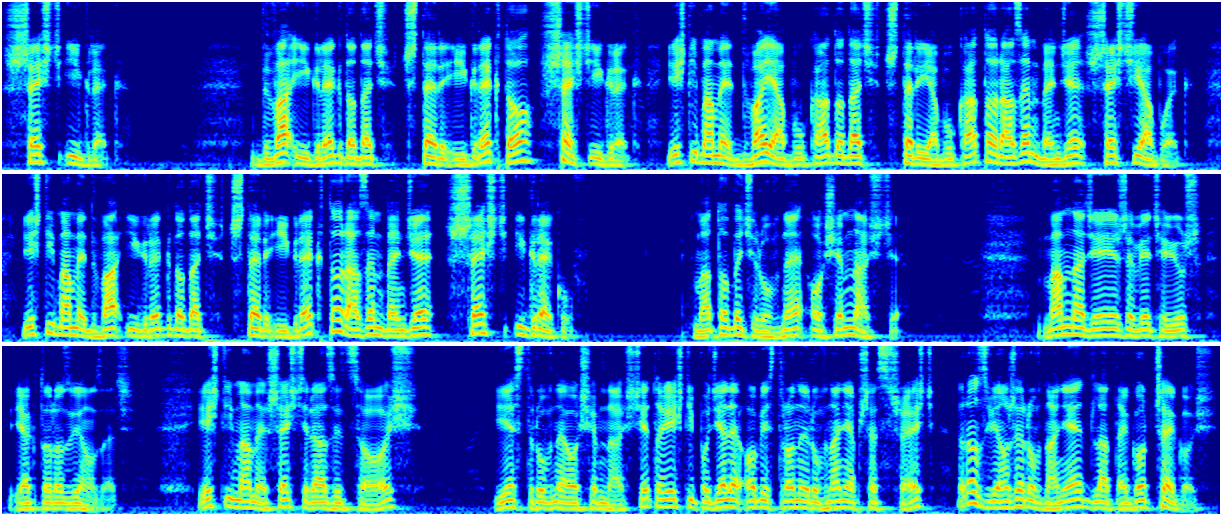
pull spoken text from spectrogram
6y. 2y dodać 4y to 6y. Jeśli mamy 2 jabłka dodać 4 jabłka, to razem będzie 6 jabłek. Jeśli mamy 2y dodać 4y, to razem będzie 6y. Ma to być równe 18. Mam nadzieję, że wiecie już, jak to rozwiązać. Jeśli mamy 6 razy coś jest równe 18, to jeśli podzielę obie strony równania przez 6, rozwiążę równanie dla tego czegoś.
